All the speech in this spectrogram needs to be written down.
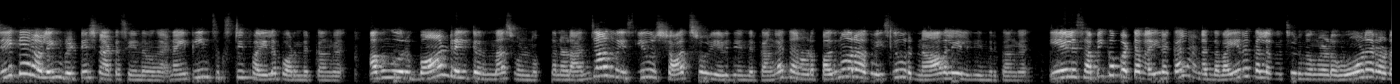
ஜே கே ரோலிங் பிரிட்டிஷ் நாட்டை சேர்ந்தவங்க. நைன்டீன் சிக்ஸ்டி ஃபைவ்ல பிறந்திருக்காங்க. அவங்க ஒரு பாண்ட் ரைட்டர் தான் சொல்லணும். தன்னோட அஞ்சாவது வயசுலயே ஒரு ஷார்ட் ஸ்டோரி எழுதியிருந்திருக்காங்க. தன்னோட பதினோராவது வயசுல ஒரு நாவலே எழுதியிருந்திருக்காங்க. ஏழு சபிக்கப்பட்ட வைரக்கல் அண்ட் அந்த வைரக்கல்ல வச்சிருந்தவங்களோட ஓனரோட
